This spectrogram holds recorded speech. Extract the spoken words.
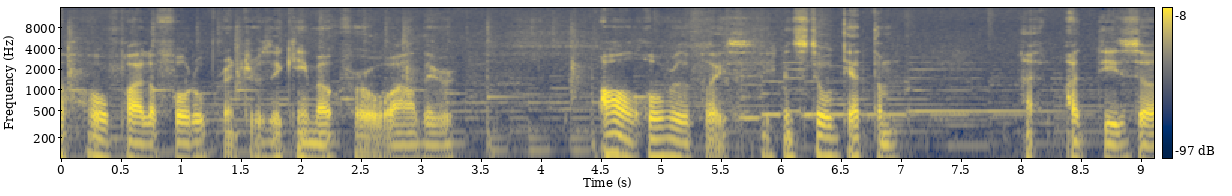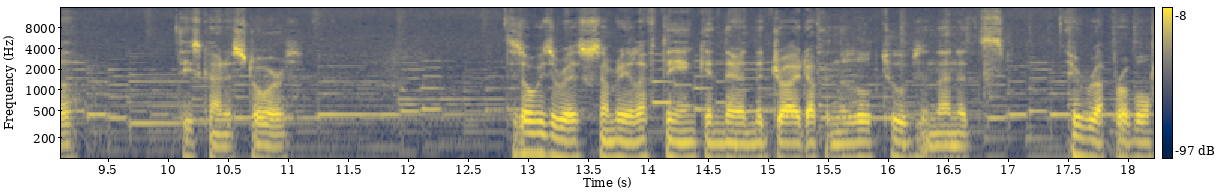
A whole pile of photo printers. They came out for a while. They were all over the place. You can still get them at, at these uh, these kind of stores there's always a risk somebody left the ink in there and it dried up in the little tubes and then it's irreparable.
